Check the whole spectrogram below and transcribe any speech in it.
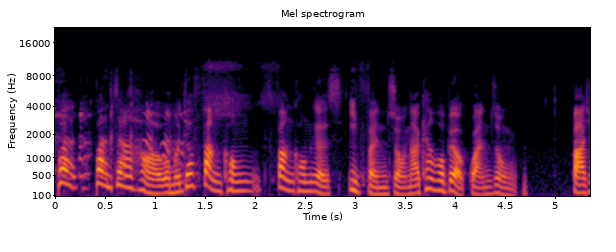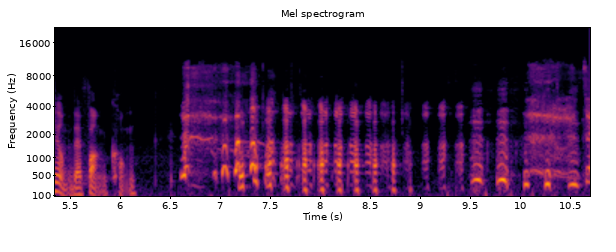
不然不然这样好了，我们就放空放空个一分钟，然后看会不会有观众发现我们在放空。这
